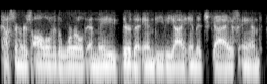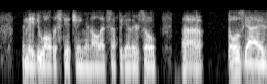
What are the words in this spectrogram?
customers all over the world, and they they're the NDVI image guys, and and they do all the stitching and all that stuff together. So uh, those guys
